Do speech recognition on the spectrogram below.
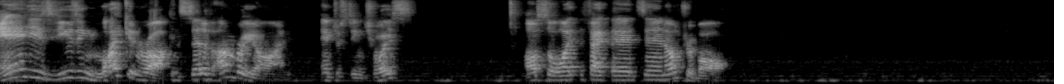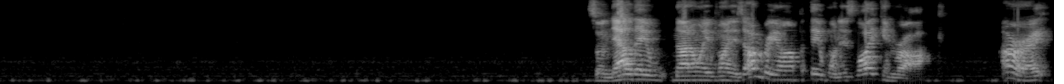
And he's using Lycanroc instead of Umbreon. Interesting choice. Also like the fact that it's in Ultra Ball. So now they not only won his Umbreon, but they won his Lycanroc. Alright.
